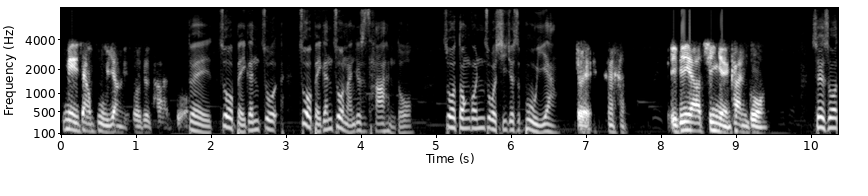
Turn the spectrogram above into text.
面向不一样，有时候就差很多。对，坐北跟坐坐北跟坐南就是差很多，坐东跟坐西就是不一样。对，呵呵，一定要亲眼看过。所以说，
